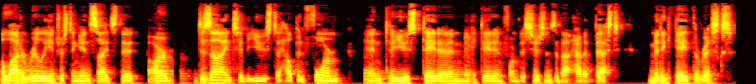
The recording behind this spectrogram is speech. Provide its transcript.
a lot of really interesting insights that are designed to be used to help inform and to use data and make data informed decisions about how to best mitigate the risks.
